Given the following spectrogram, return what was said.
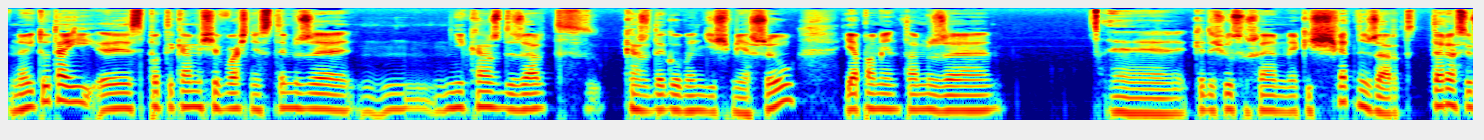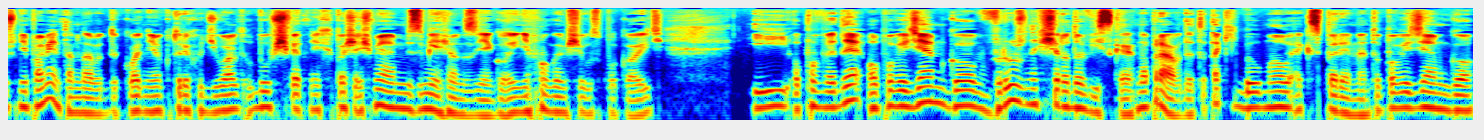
No i tutaj y, spotykamy się właśnie z tym, że nie każdy żart każdego będzie śmieszył. Ja pamiętam, że e, kiedyś usłyszałem jakiś świetny żart. Teraz już nie pamiętam nawet dokładnie, o który chodziło, ale to był świetny. Chyba się śmiałem z miesiąc z niego i nie mogłem się uspokoić i opowiedziałem go w różnych środowiskach, naprawdę, to taki był mały eksperyment. Opowiedziałem go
